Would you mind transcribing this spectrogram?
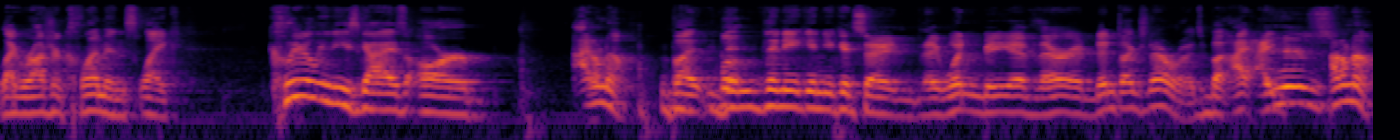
like Roger Clemens, like clearly these guys are. I don't know, but, then then again, you could say they wouldn't be if they didn't take steroids. But I I, I don't know.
